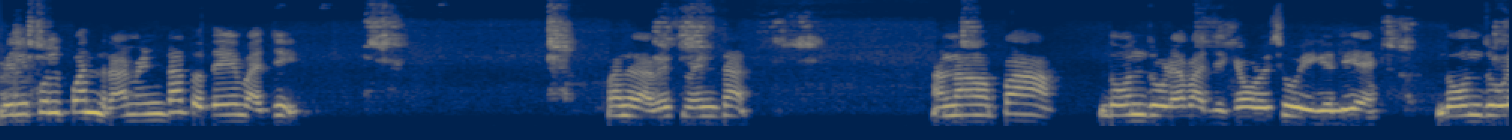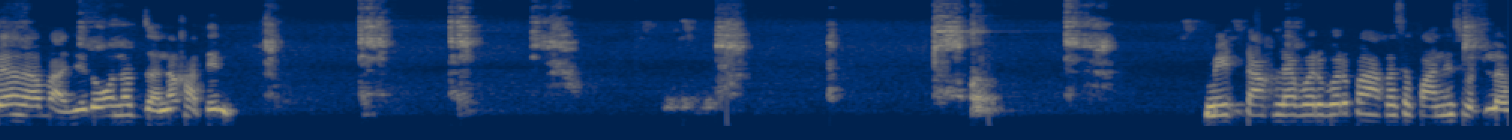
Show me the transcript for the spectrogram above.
बिलकुल पंधरा मिनिटात होते भाजी. पंधरा वीस मिनिटात. आणि पा दोन जुड्या भाजी केवढीशी होई गेली आहे. दोन जुड्या भाजी दोनच जण खातील. मीठ टाकल्याबरोबर पहा कसं पाणी सुटलं.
